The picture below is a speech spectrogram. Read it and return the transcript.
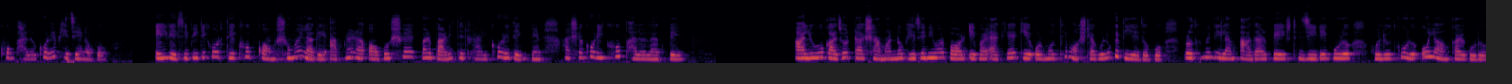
খুব ভালো করে ভেজে নেব। এই রেসিপিটি করতে খুব কম সময় লাগে। আপনারা অবশ্যই একবার বাড়িতে ট্রাই করে দেখবেন। আশা করি খুব ভালো লাগবে। আলু ও গাজরটা সামান্য ভেজে নেওয়ার পর এবার একে একে ওর মধ্যে মশলাগুলোকে দিয়ে দেবো। প্রথমে দিলাম আদার পেস্ট, জিরে গুঁড়ো, হলুদ গুঁড়ো ও লঙ্কার গুঁড়ো।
